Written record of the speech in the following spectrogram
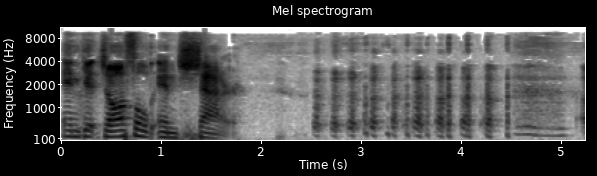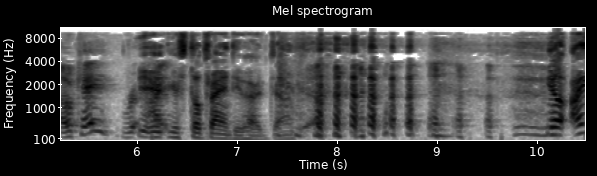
and get jostled and shatter. Okay. You're, I- you're still trying too hard, John. you know, I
